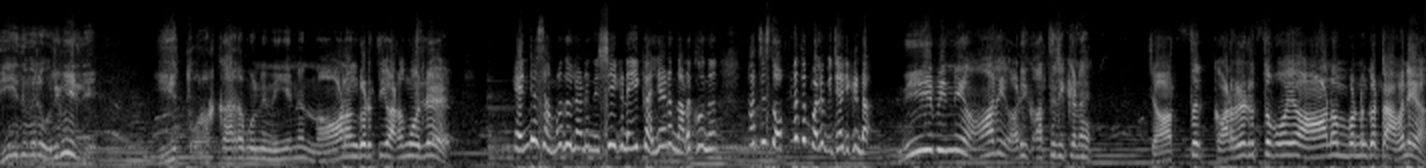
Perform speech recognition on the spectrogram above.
നീ ഇതുവരെ ഒരുങ്ങിയില്ലേ? ഈ തുറക്കാരുടെ മുന്നിൽ നീ എന്നെ നാണം കെടുത്തി അടങ്ങുമല്ലേ എന്റെ സമ്മതമില്ലാണ്ട് നിശ്ചയിക്കണ ഈ കല്യാണം നടക്കുമെന്ന് അച്ഛൻ സ്വപ്നത്തെ പോലെ വിചാരിക്കണ്ട. നീ പിന്നെ ആരെ അടി കാത്തിരിക്കണേ? ചത്ത് കടലെടുത്തു പോയ ആണും പെണ്ണും കെട്ട അവനെയാ?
